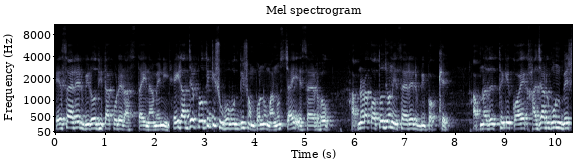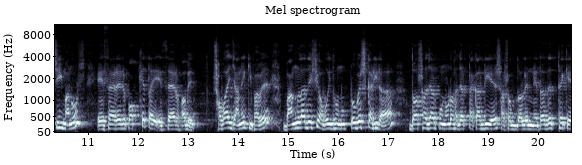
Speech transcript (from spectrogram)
এসআইআরের বিরোধিতা করে রাস্তায় নামেনি। এই রাজ্যের প্রতিটি শুভবুদ্ধি সম্পন্ন মানুষ চায় এসআইআর হোক। আপনারা কতজন এসআইআরের বিপক্ষে? আপনাদের থেকে কয়েক হাজার গুণ বেশি মানুষ এসআইআরের পক্ষে তাই এসআইআর হবে। সবাই জানে কীভাবে বাংলাদেশি অবৈধ অনুপ্রবেশকারীরা দশ হাজার, পনেরো হাজার টাকা দিয়ে শাসক দলের নেতাদের থেকে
